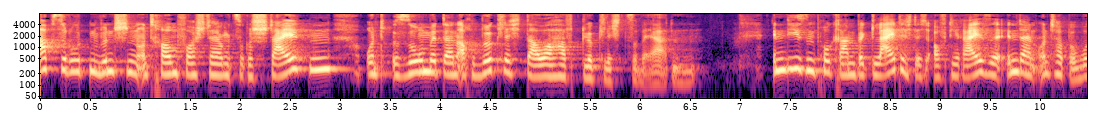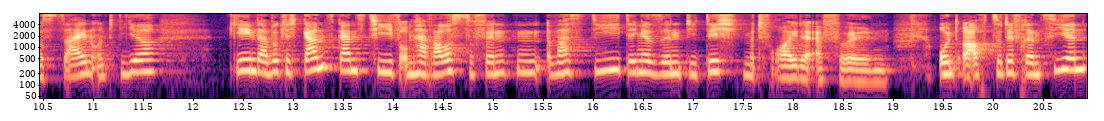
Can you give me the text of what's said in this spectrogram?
absoluten Wünschen und Traumvorstellungen zu gestalten und somit dann auch wirklich dauerhaft glücklich zu werden. In diesem Programm begleite ich dich auf die Reise in dein Unterbewusstsein und wir gehen da wirklich ganz, ganz tief, um herauszufinden, was die Dinge sind, die dich mit Freude erfüllen. Und auch zu differenzieren,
